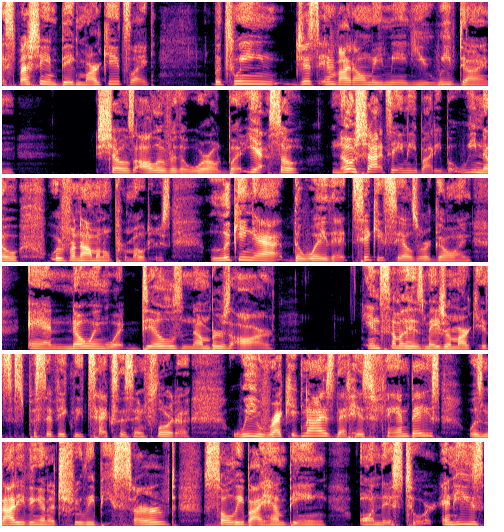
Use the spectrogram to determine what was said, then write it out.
especially in big markets. Like between just invite only, me and you, we've done shows all over the world. But yeah, so no shot to anybody, but we know we're phenomenal promoters. Looking at the way that ticket sales were going and knowing what Dill's numbers are in some of his major markets, specifically Texas and Florida, we recognized that his fan base was not even going to truly be served solely by him being on this tour. And he's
